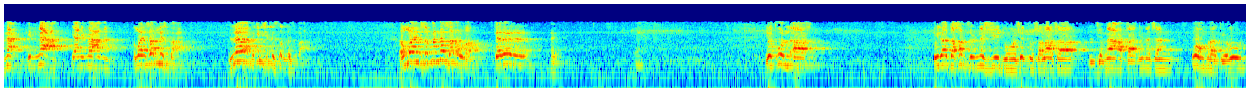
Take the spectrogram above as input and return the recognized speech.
مع مع يعني مع من؟ الله ينصر الإصباح لا ما كاينش اللي ينصر الإصباح الله ينصر من نصر الله. كذا أيوه. يقول الآخر إذا دخلت المسجد ووجدت صلاة الجماعة قائمة وهم راكعون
